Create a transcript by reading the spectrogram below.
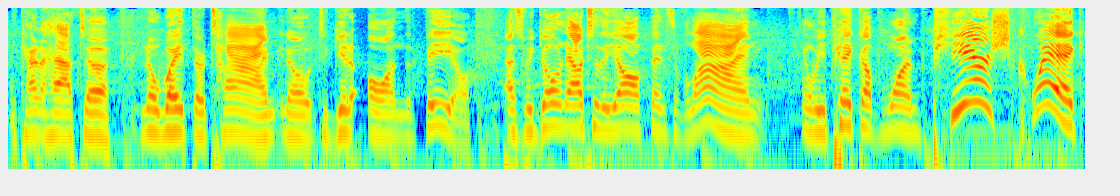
and kind of have to you know wait their time you know to get on the field. As we go now to the offensive line and we pick up one Pierce Quick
